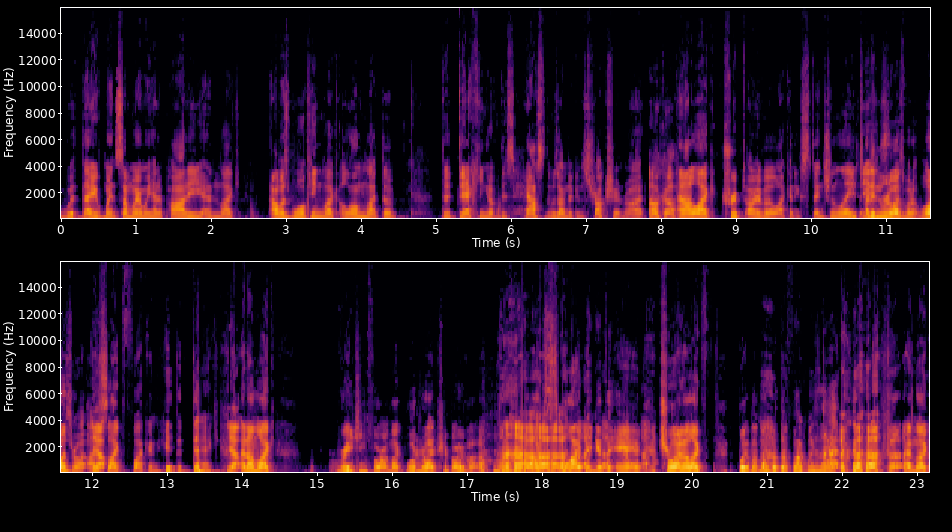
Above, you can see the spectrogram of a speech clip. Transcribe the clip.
w- they went somewhere and we had a party, and like I was walking like along like the the decking of this house that was under construction, right? Oh god. and I like tripped over like an extension lead. I didn't realize what it was, right? I Yeah. just like fucking hit the deck. Yeah. And I'm like reaching for it. I'm like, what did I trip over? I'm like, I'm, like, swiping at the air, trying to like, but like, what the fuck was that? and like,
